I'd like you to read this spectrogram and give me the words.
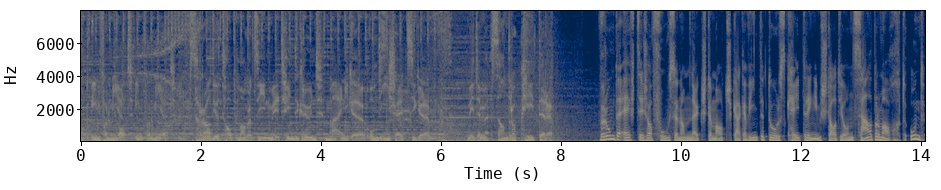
Top informiert. informiert. Das Radio Top Magazin mit Hintergrund, Meinungen und Einschätzungen mit dem Sandra Peter. Warum der FC Schaffhausen am nächsten Match gegen Winterthur das Catering im Stadion selber macht und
